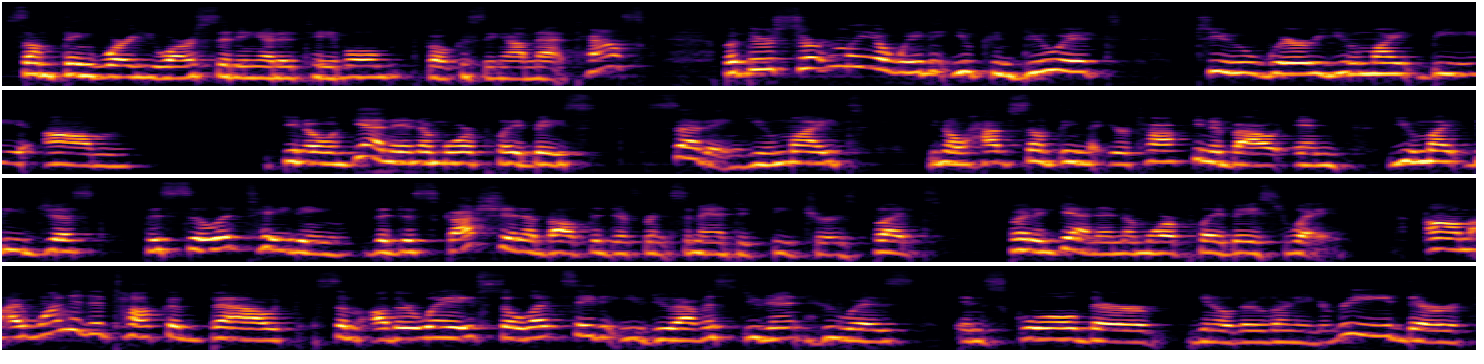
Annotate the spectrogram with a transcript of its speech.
something where you are sitting at a table focusing on that task but there's certainly a way that you can do it to where you might be um you know again in a more play based setting you might you know, have something that you're talking about and you might be just facilitating the discussion about the different semantic features, but but again, in a more play-based way. Um, I wanted to talk about some other ways. So let's say that you do have a student who is in school, they're, you know, they're learning to read, they're,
